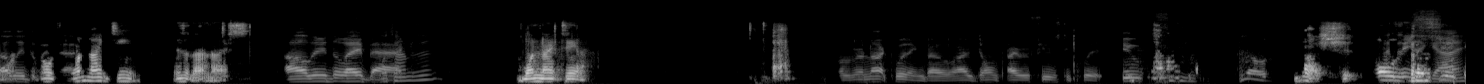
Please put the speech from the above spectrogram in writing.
I'll lead the way Oh, it's back. 119. Isn't that nice? I'll lead the way back. What time is it? 119. Oh, We're not quitting, bro. I don't. I refuse to quit. You. No. Oh shit. Holy That's a shit!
